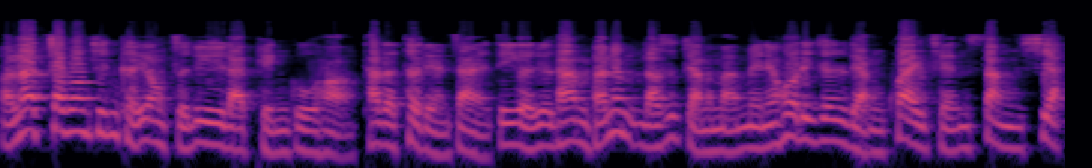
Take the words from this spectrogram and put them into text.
啊，那兆丰金可以用殖利率来评估哈，它的特点在第一个就是它反正老师讲的嘛，每年获利就是两块钱上下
